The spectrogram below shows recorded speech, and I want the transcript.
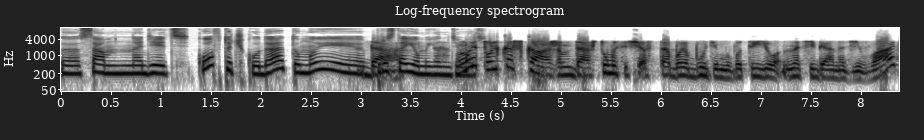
э, сам надеть кофточку, да, то мы да. перестаем ее надевать. Мы только скажем, да, что мы сейчас с тобой будем вот ее на тебя надевать,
